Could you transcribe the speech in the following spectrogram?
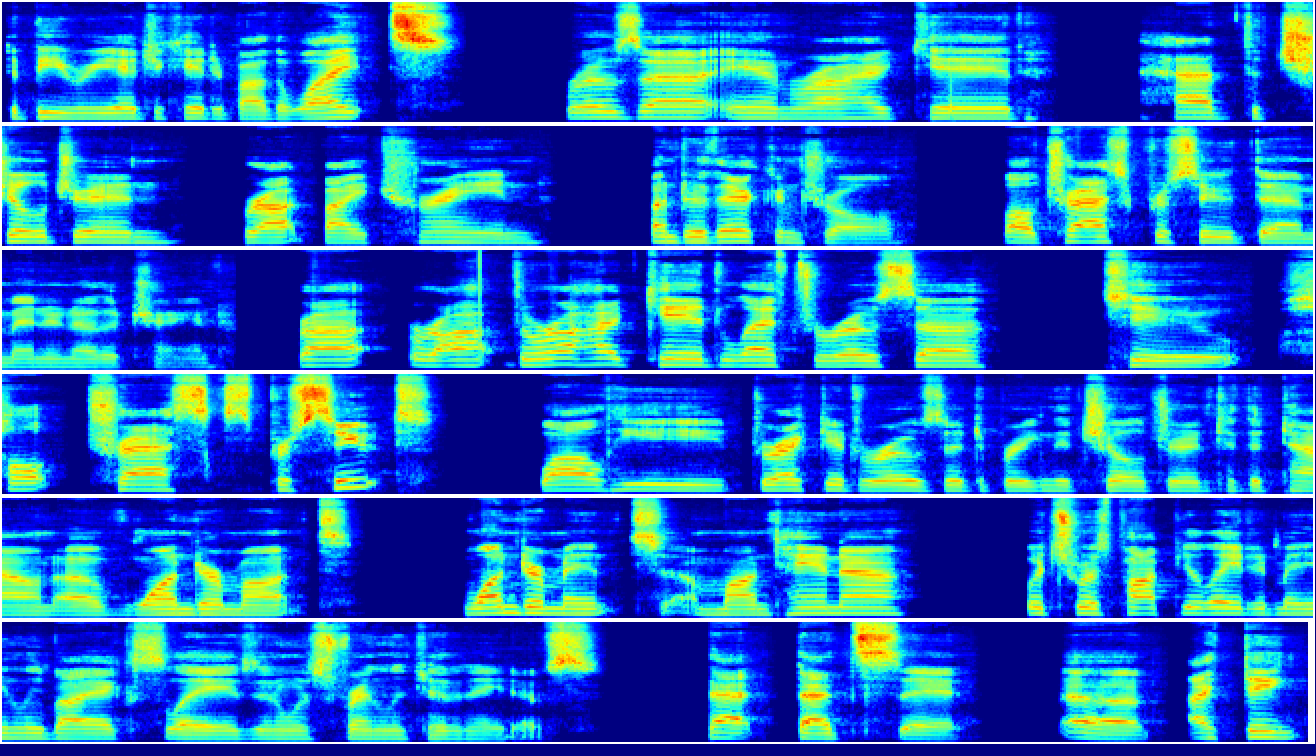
to be re educated by the whites. Rosa and Rawhide Kid had the children brought by train under their control, while Trask pursued them in another train. Ra- Ra- the Rawhide Kid left Rosa to halt Trask's pursuit, while he directed Rosa to bring the children to the town of Wondermont, Wonderment, Montana, which was populated mainly by ex-slaves and was friendly to the natives. That that's it. Uh, I think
